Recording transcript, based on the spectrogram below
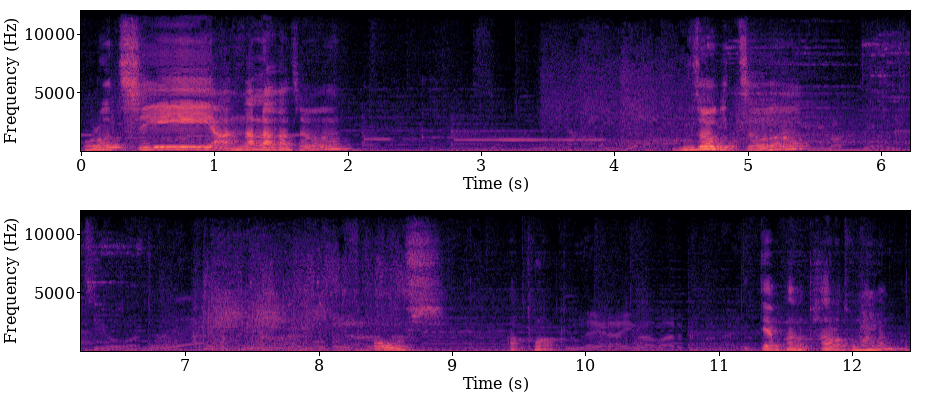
그렇지. 안 날라가죠. 무적 있죠. 어우씨. 아파 아파. 이때 바로, 바로 도망간다.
